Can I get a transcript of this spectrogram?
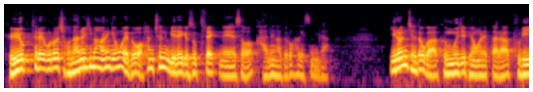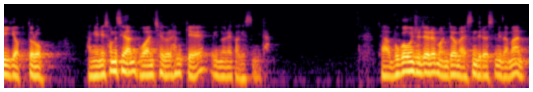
교육 트랙으로 전환을 희망하는 경우에도 함춘 미래교수 트랙 내에서 가능하도록 하겠습니다. 이런 제도가 근무지 병원에 따라 불이익이 없도록 당연히 섬세한 보완책을 함께 의논해 가겠습니다. 자, 무거운 주제를 먼저 말씀드렸습니다만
